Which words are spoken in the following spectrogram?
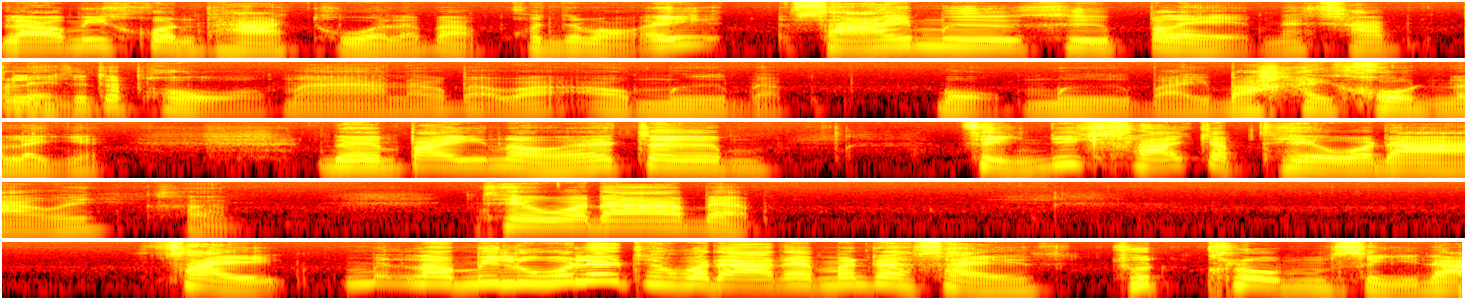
อืมแล้วมีคนพาทัวร์แล้วแบบคนจะบอกเอ้ยซ้ายมือคือเปรตนะครับ เปรตก็จะโผล่ออกมาแล้วก็แบบว่าเอามือแบบโบกมือบายบายคนอะไรเงี้ยเดินไปอีกหน่อยก็เจอสิ่งที่คล้ายกับเทวดาเว้ยครับ เทวดาแบบ ใส่เราไม่รู้ว่าเรียกเทวดาได้มันแต่ใส่ชุดคลุมสีด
